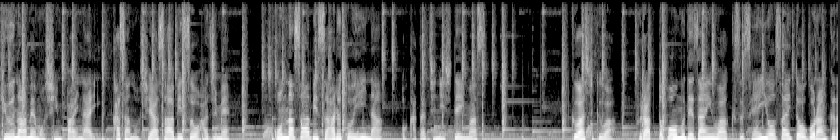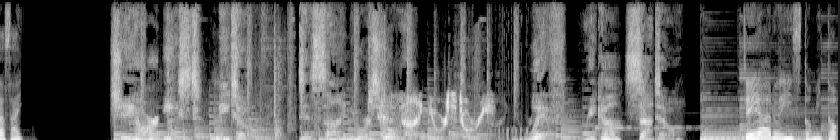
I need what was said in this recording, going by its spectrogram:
急な雨も心配ない傘のシェアサービスをはじめこんなサービスあるといいなを形にしています。詳しくはプラットフォームデザインワークス専用サイトをご覧ください。JR East Mito Design Your Story. Design your story. with Rika Sato. JR イースト水戸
